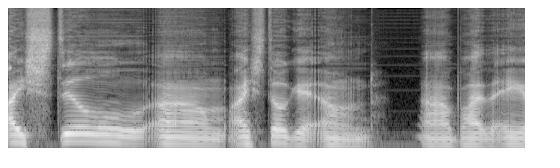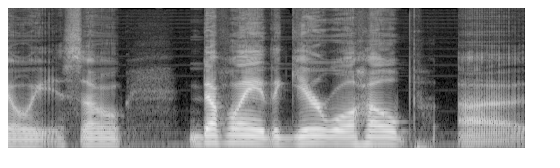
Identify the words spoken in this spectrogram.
I still um, I still get owned uh, by the AOE. So definitely the gear will help uh,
